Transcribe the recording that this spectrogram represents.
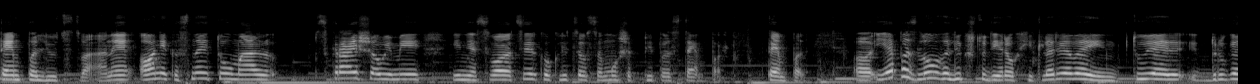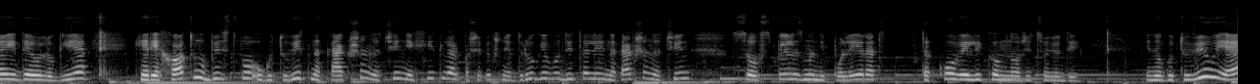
tempelj ljudstva. On je kasneje to mal skrajšal ime in je svojo crkvo klical samo še People's Temple. Temple. Uh, je pa zelo veliko študiral Hitlerjeve in tuje druge ideologije, ker je hotel v bistvu ugotoviti, na kakšen način je Hitler, pa še kakšni drugi voditelji, na kakšen način so uspeli zmanipulirati tako veliko množico ljudi. In ugotovil je,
